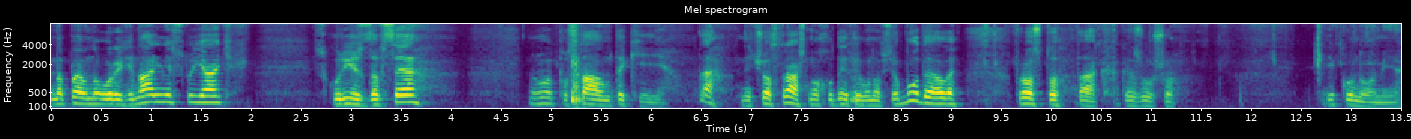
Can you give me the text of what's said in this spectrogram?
напевно оригінальні стоять. Скоріш за все. Ну, от поставимо такі. Та, нічого страшного, ходити воно все буде, але просто так кажу, що економія.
